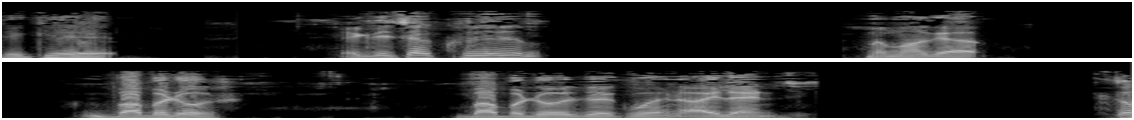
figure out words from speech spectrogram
دیکھیے ایک دن میں وہاں گیا بابڈوز بابڈوز جو ایک وہ ہے نا آئی لینڈ تو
